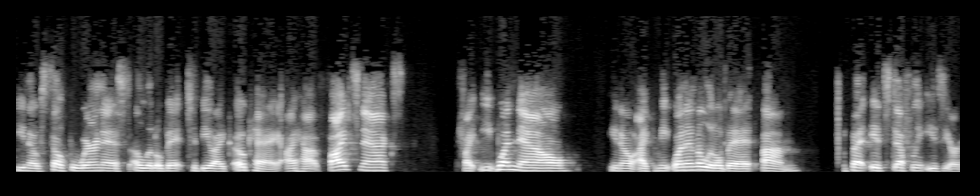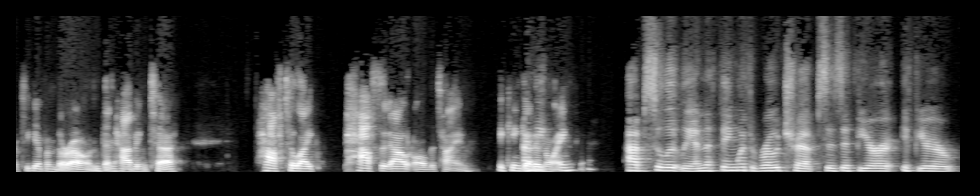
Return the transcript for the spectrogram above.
you know self-awareness a little bit to be like okay i have five snacks. If i eat one now you know i can eat one in a little bit. Um but it's definitely easier to give them their own than having to have to like pass it out all the time. It can get I mean, annoying. Absolutely. And the thing with road trips is if you're if you're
